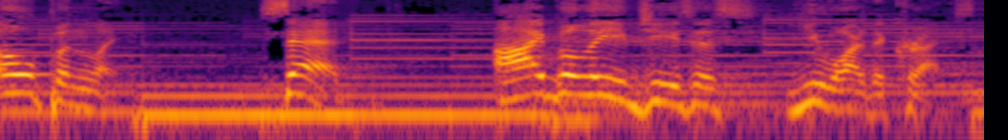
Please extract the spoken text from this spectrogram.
openly said, I believe, Jesus, you are the Christ.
